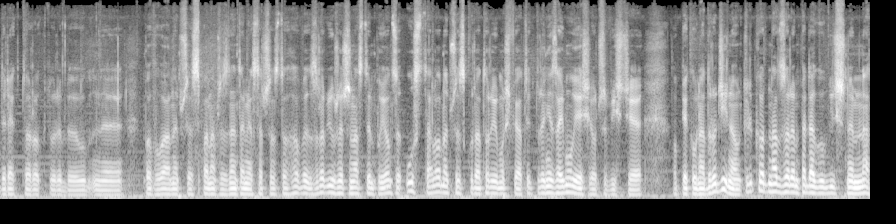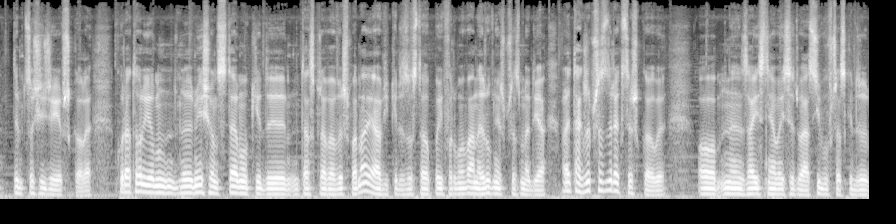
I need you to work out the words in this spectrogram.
Dyrektor, który był powołany przez pana prezydenta miasta Częstochowy, zrobił rzeczy następujące, ustalone przez kuratorium oświaty, które nie zajmuje się oczywiście opieką nad rodziną, tylko nadzorem pedagogicznym nad tym, co się dzieje w szkole. Kuratorium miesiąc temu, kiedy ta sprawa wyszła na jaw i kiedy zostało poinformowane również przez media, ale także przez dyrekcję szkoły o zaistniałej sytuacji, wówczas kiedy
